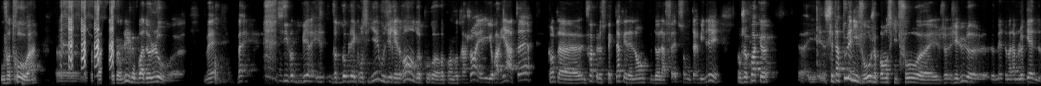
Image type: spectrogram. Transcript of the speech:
ou votre eau. Hein. Euh, Aujourd'hui, je bois de l'eau. Euh, mais ben, si votre, bière, votre gobelet est consigné, vous irez le rendre pour euh, reprendre votre argent et il n'y aura rien à terre quand la, une fois que le spectacle et les lampes de la fête seront terminés. Donc, je crois que c'est à tous les niveaux, je pense qu'il faut. J'ai lu le, le, mail de Madame Le Guen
